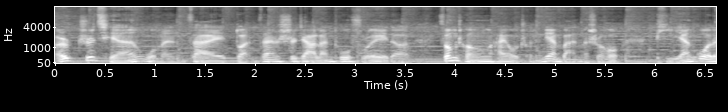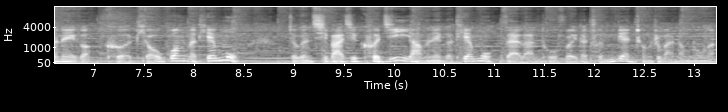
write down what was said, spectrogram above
而之前我们在短暂试驾蓝图 Free 的。增程还有纯电版的时候，体验过的那个可调光的天幕，就跟七八七客机一样的那个天幕，在蓝图 Free 的纯电城市版当中呢，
